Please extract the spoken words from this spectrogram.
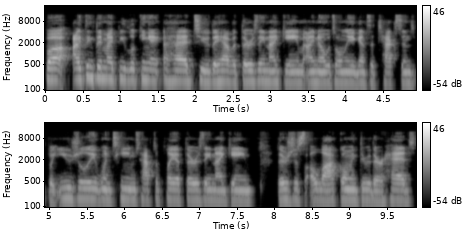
but I think they might be looking ahead to they have a Thursday night game. I know it's only against the Texans, but usually when teams have to play a Thursday night game, there's just a lot going through their heads.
